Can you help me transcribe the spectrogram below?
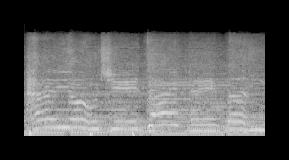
还有期待陪伴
